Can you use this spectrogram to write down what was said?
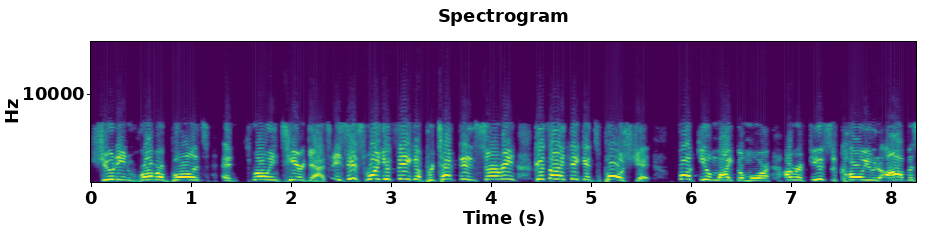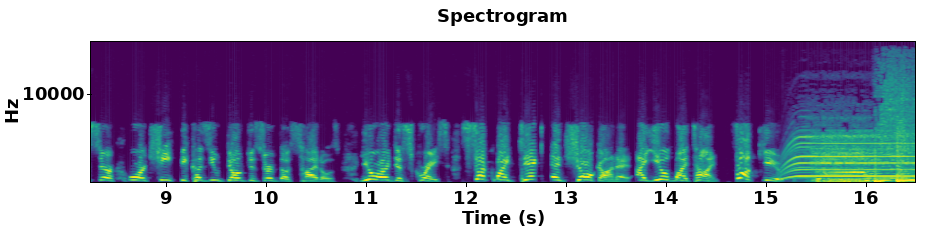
shooting rubber bullets and throwing tear gas. Is this what you think of protecting and serving? Because I think it's bullshit. Fuck you, Michael Moore. I refuse to call you an officer or a chief because you don't deserve those titles. You are a disgrace. Suck my dick and choke on it. I yield my time. Fuck you.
